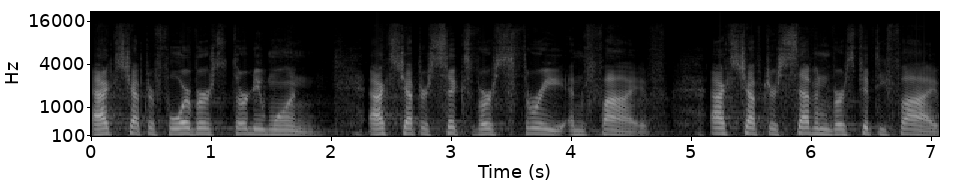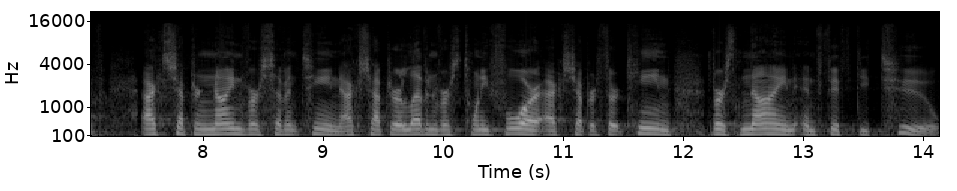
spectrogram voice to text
Acts chapter 4, verse 31. Acts chapter 6, verse 3 and 5. Acts chapter 7, verse 55. Acts chapter 9, verse 17. Acts chapter 11, verse 24. Acts chapter 13, verse 9 and 52.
